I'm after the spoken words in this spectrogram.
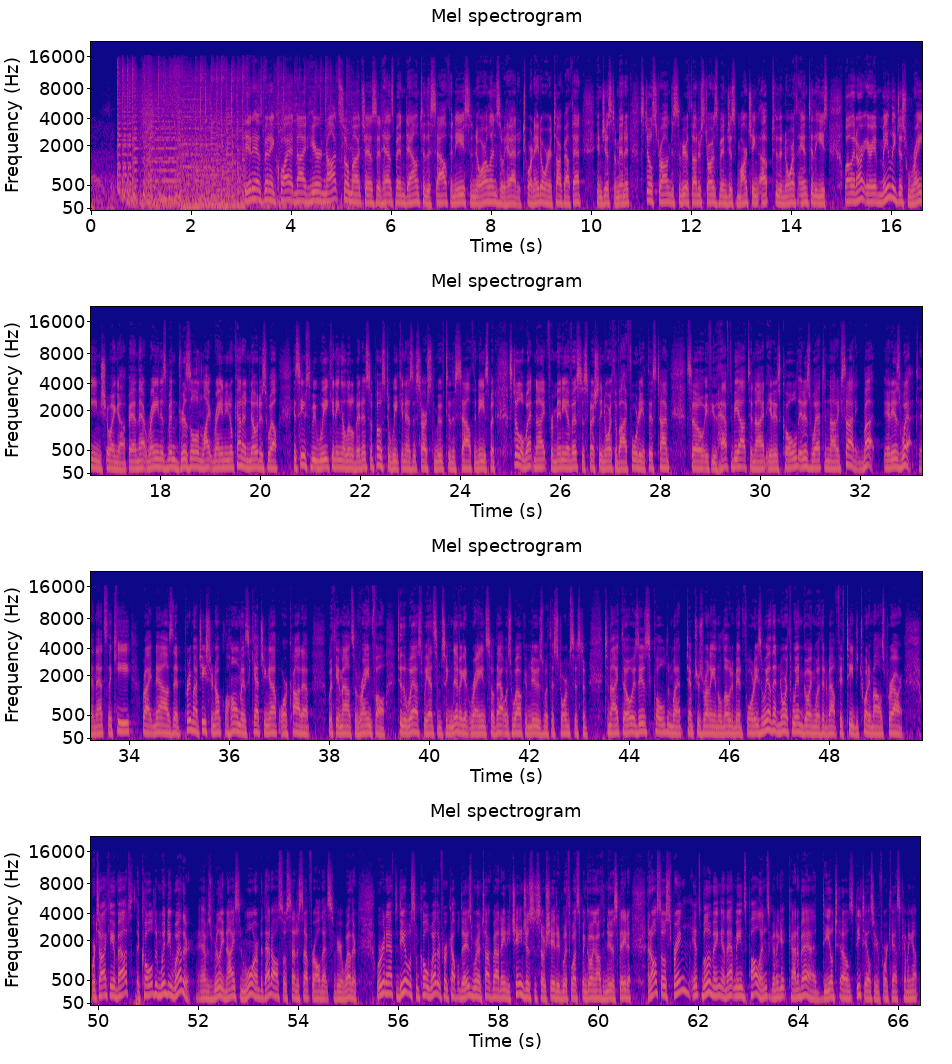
It has been a quiet night here, not so much as it has been down to the south and east in New Orleans. We had a tornado. We're going to talk about that in just a minute. Still strong to severe thunderstorms, been just marching up to the north and to the east. While in our area, mainly just rain showing up, and that rain has been drizzle and light rain. You'll kind of note as well, it seems to be weakening a little bit. It's supposed to weaken as it starts to move to the south and east, but still a wet night for many of us, especially north of I-40 at this time. So if you have to be out tonight, it is cold, it is wet, and not exciting, but it is wet wet. And that's the key right now is that pretty much eastern Oklahoma is catching up or caught up with the amounts of rainfall. To the west, we had some significant rain, so that was welcome news with the storm system. Tonight, though, it is cold and wet. Temperatures running in the low to mid 40s, and we have that north wind going with it about 15 to 20 miles per hour. We're talking about the cold and windy weather. It was really nice and warm, but that also set us up for all that severe weather. We're going to have to deal with some cold weather for a couple days. We're going to talk about any changes associated with what's been going on with the newest data. And also spring, it's blooming, and that means means pollen's going to get kind of bad. Details, details of your forecast coming up.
